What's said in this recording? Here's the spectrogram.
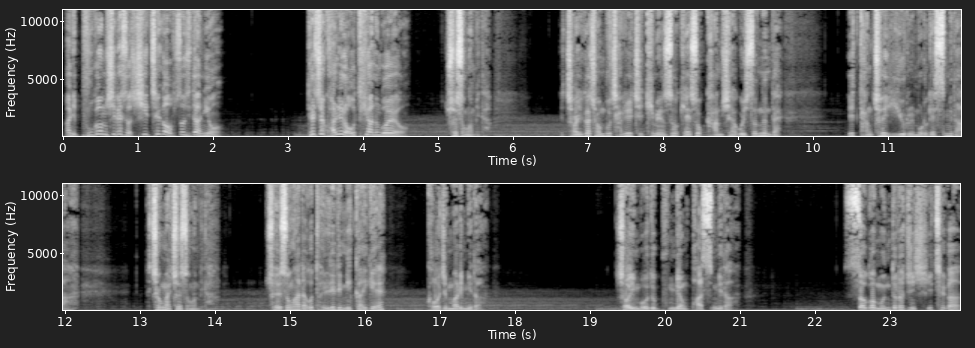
아니, 부검실에서 시체가 없어지다니요. 대체 관리를 어떻게 하는 거예요? 죄송합니다. 저희가 전부 자리를 지키면서 계속 감시하고 있었는데 이 당초의 이유를 모르겠습니다. 정말 죄송합니다. 죄송하다고 될 일입니까 이게? 거짓말입니다. 저희 모두 분명 봤습니다. 썩어 문드러진 시체가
